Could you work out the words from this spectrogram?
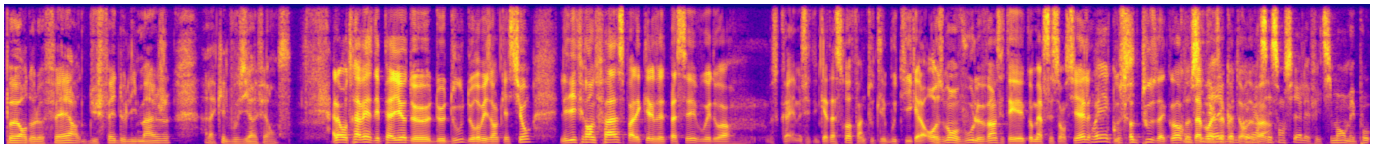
peur de le faire du fait de l'image à laquelle vous y référence. Alors, on traverse des périodes de, doute, de remise en question. Les différentes phases par lesquelles vous êtes passé, vous, Edouard parce que quand même, c'était une catastrophe, hein, toutes les boutiques. Alors, heureusement, vous, le vin, c'était commerce essentiel. Oui, Nous sommes tous d'accord, notamment les amateurs de vin. commerce essentiel, effectivement, mais pour,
